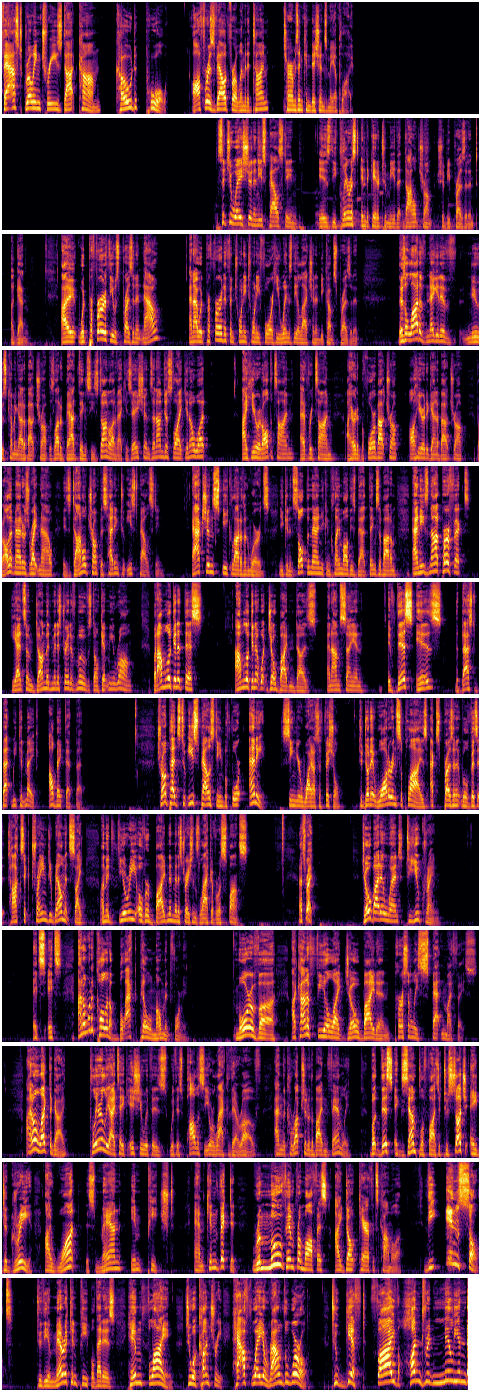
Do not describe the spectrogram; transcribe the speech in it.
fastgrowingtrees.com, code POOL. Offer is valid for a limited time. Terms and conditions may apply. Situation in East Palestine is the clearest indicator to me that Donald Trump should be president again. I would prefer it if he was president now, and I would prefer it if in 2024 he wins the election and becomes president. There's a lot of negative news coming out about Trump. There's a lot of bad things he's done, a lot of accusations. And I'm just like, you know what? I hear it all the time, every time. I heard it before about Trump. I'll hear it again about Trump. But all that matters right now is Donald Trump is heading to East Palestine. Actions speak louder than words. You can insult the man, you can claim all these bad things about him, and he's not perfect. He had some dumb administrative moves, don't get me wrong. But I'm looking at this. I'm looking at what Joe Biden does, and I'm saying if this is the best bet we can make, I'll make that bet. Trump heads to East Palestine before any senior White House official to donate water and supplies. Ex president will visit toxic train derailment site amid fury over Biden administration's lack of response. That's right. Joe Biden went to Ukraine. It's it's I don't want to call it a black pill moment for me. More of a I kind of feel like Joe Biden personally spat in my face. I don't like the guy. Clearly, I take issue with his with his policy or lack thereof and the corruption of the Biden family. But this exemplifies it to such a degree. I want this man impeached and convicted. Remove him from office. I don't care if it's Kamala. The insult to the American people, that is, him flying to a country halfway around the world to gift $500 million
